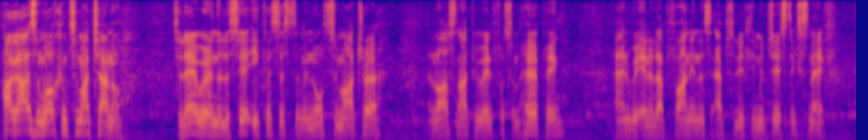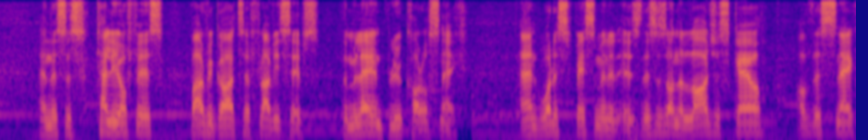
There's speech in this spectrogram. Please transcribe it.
Hi guys and welcome to my channel. Today we're in the Leuser ecosystem in North Sumatra and last night we went for some herping and we ended up finding this absolutely majestic snake. And this is Calliophis bivirgata flaviceps, the Malayan blue coral snake. And what a specimen it is. This is on the larger scale of this snake.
